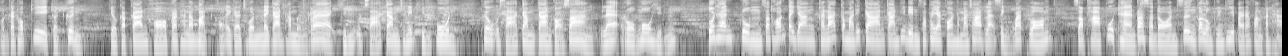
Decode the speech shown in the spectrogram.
ผลกระทบที่เกิดขึ้น เกี่ยวกับการขอประธานบัตรของเอกชน ในการทำเหมืองแร่หินอุตสาหกรรม ชนิดหินปูน เพื่ออุตสาหกรรมการก่อสร้าง และโรงโม่หิน ตัวแทนกลุ่มสะท้อนไปยังคณะกรรมาการการที่ดินทรัพยากรธรรมชาติ และสิ่งแวดล้อม สภาผู้แทนราษฎร ซึ่งก็ลงพื้นที่ไปรับฟังปัญหา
